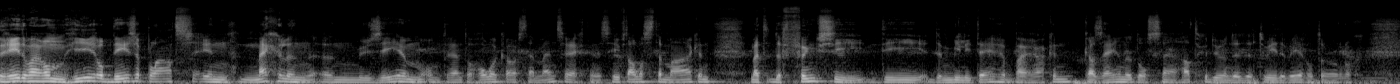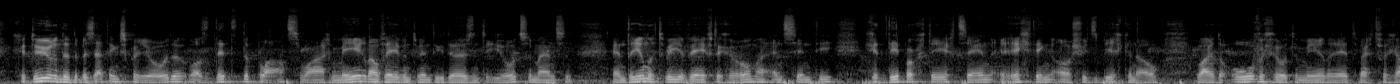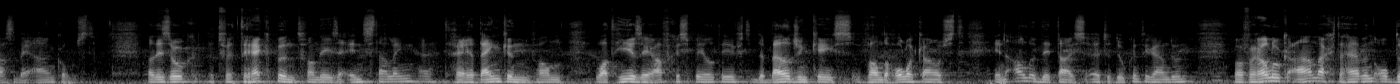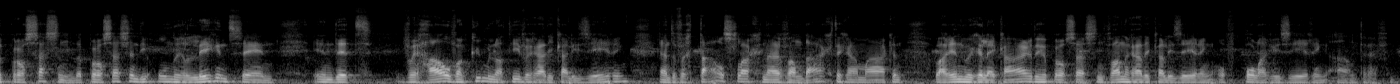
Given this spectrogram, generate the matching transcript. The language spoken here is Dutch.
De reden waarom hier op deze plaats in Mechelen een museum omtrent de holocaust en mensenrechten is, heeft alles te maken met de functie die de militaire barakken, kazerne Dossin, had gedurende de Tweede Wereldoorlog. Gedurende de bezettingsperiode was dit de plaats waar meer dan 25.000 Joodse mensen en 352 Roma en Sinti gedeporteerd zijn richting Auschwitz-Birkenau, waar de overgrote meerderheid werd vergast bij aankomst. Dat is ook het vertrekpunt van deze instelling, het herdenken van wat hier zich afgespeeld heeft, de Belgian case van de Holocaust in alle details uit de doeken te gaan doen, maar vooral ook aandacht te hebben op de processen, de processen die onderliggend zijn in dit verhaal van cumulatieve radicalisering en de vertaalslag naar vandaag te gaan maken, waarin we gelijkaardige processen van radicalisering of polarisering aantreffen.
